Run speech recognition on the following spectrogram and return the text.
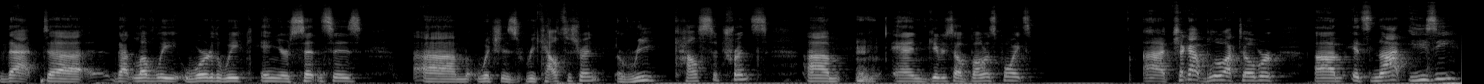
that uh, that lovely word of the week in your sentences um, which is recalcitrant, recalcitrance, um, and give yourself bonus points. Uh, check out Blue October. Um, it's not easy.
